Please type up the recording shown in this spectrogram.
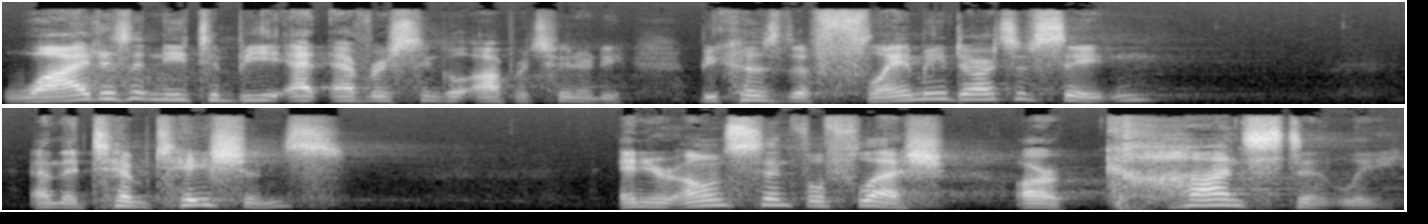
Why does it need to be at every single opportunity? Because the flaming darts of Satan and the temptations in your own sinful flesh are constantly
